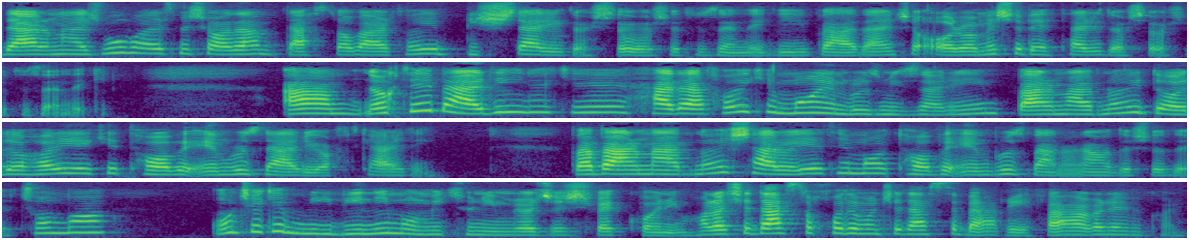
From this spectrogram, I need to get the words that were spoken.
در مجموع باعث میشه آدم دستاوردهای بیشتری داشته باشه تو زندگی بعدا چه آرامش بهتری داشته باشه تو زندگی. نکته بعدی اینه که هدفهایی که ما امروز می‌ذاریم بر مبنای داده که تا به امروز دریافت کردیم. و بر مبنای شرایط ما تا به امروز بنا نهاده شده. چون ما اونچه که می‌بینیم و می‌تونیم راجش فکر کنیم. حالا چه دست خودمون چه دست بقیه فرق نمی‌کنه.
